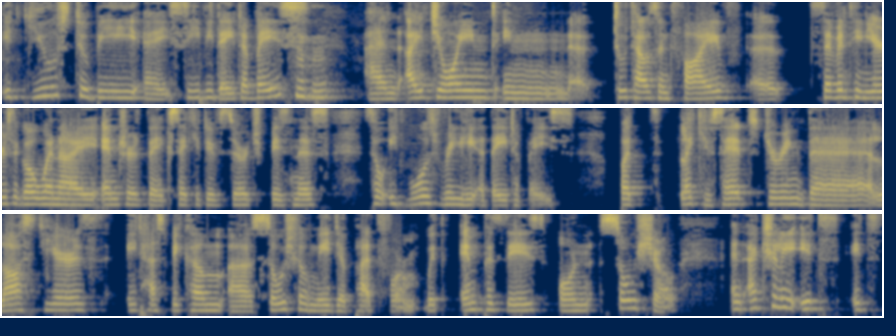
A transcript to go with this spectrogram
it used to be a CV database, mm-hmm. and I joined in uh, 2005. Uh, 17 years ago when I entered the executive search business. So it was really a database. But like you said, during the last years, it has become a social media platform with emphasis on social. And actually, it's, it's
